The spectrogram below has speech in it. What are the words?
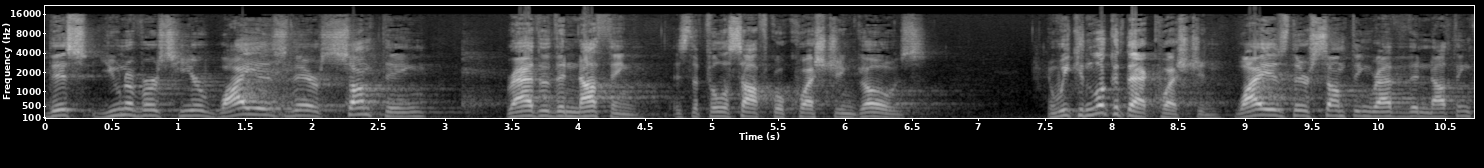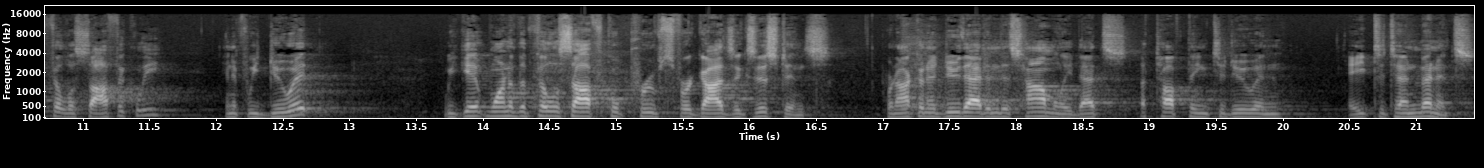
this universe here? Why is there something rather than nothing, as the philosophical question goes? And we can look at that question why is there something rather than nothing philosophically? And if we do it, we get one of the philosophical proofs for God's existence. We're not going to do that in this homily. That's a tough thing to do in eight to ten minutes.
